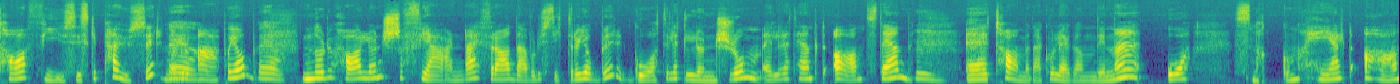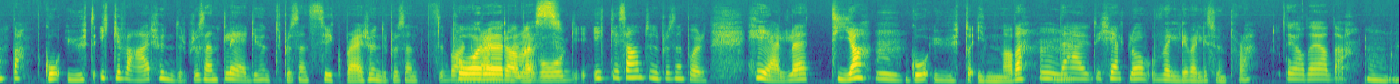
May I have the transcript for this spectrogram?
ta fysiske pauser når ja. du er på jobb. Ja. Når du har lunsj, så fjern deg fra der hvor du sitter og jobber. Gå til et lunsjrom eller et helt annet sted. Mm. Eh, ta med deg kollegaene dine. Og Snakk om noe helt annet, da. Gå ut. Ikke vær 100% lege, 100% sykepleier, 100% barnevernspedagog. Ikke sant? 100% pårørende. Hele tida. Mm. Gå ut og inn av det. Mm. Det er helt lov og veldig, veldig sunt for deg. Ja, det er det. Mm.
